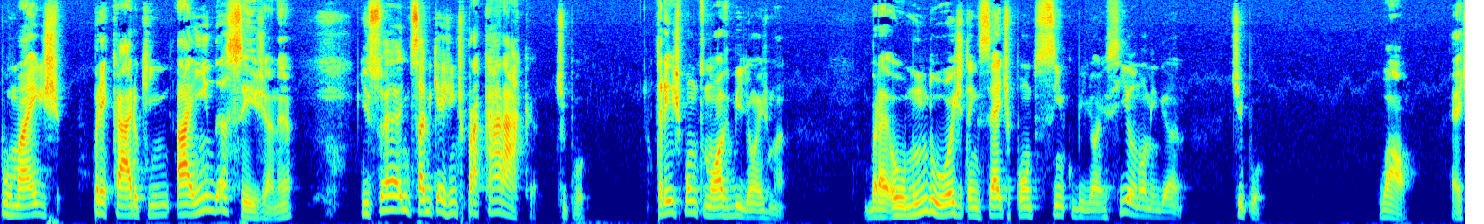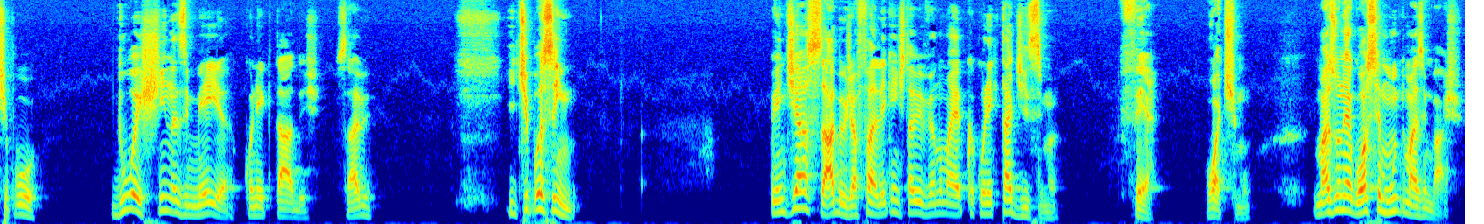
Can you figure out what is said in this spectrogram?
Por mais precário que ainda seja, né? Isso é, a gente sabe que é gente pra caraca. Tipo, 3.9 bilhões, mano. O mundo hoje tem 7,5 bilhões, se eu não me engano. Tipo, uau. É tipo duas Chinas e meia conectadas, sabe? E tipo assim, a gente já sabe, eu já falei que a gente tá vivendo uma época conectadíssima. Fé. Ótimo. Mas o negócio é muito mais embaixo.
